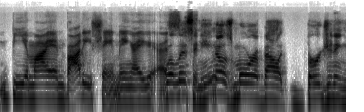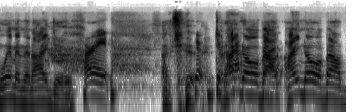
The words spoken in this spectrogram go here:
BMI and body shaming, I guess. Well, listen, he knows more about burgeoning women than I do. All right. I'm- but I know about. I know about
